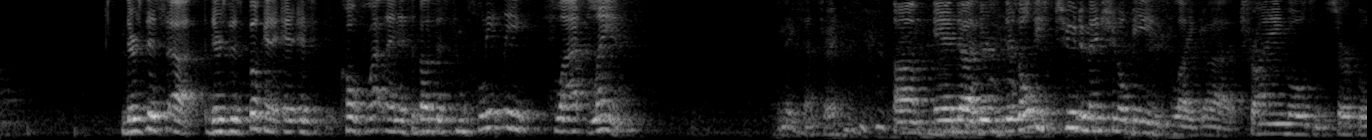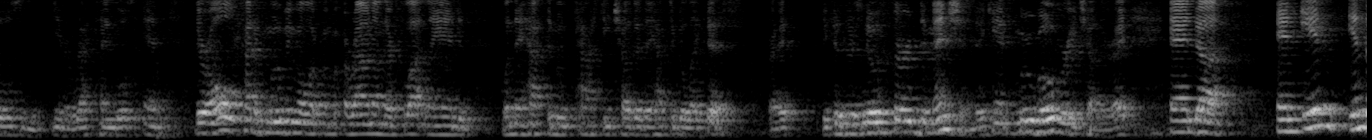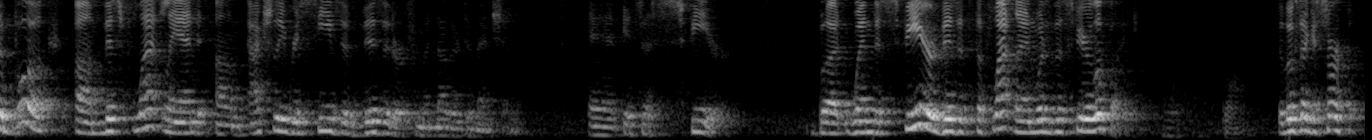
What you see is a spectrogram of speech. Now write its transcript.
there's this, uh, there's this book, and it's called Flatland. It's about this completely flat land. That makes sense, right? Um, and uh, there's, there's all these two-dimensional beings like uh, triangles and circles and you know rectangles, and they're all kind of moving all around on their flat land. And when they have to move past each other, they have to go like this, right? Because there's no third dimension. They can't move over each other, right? And, uh, and in, in the book, um, this flatland um, actually receives a visitor from another dimension. And it's a sphere. But when the sphere visits the flatland, what does the sphere look like? It looks like a circle.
